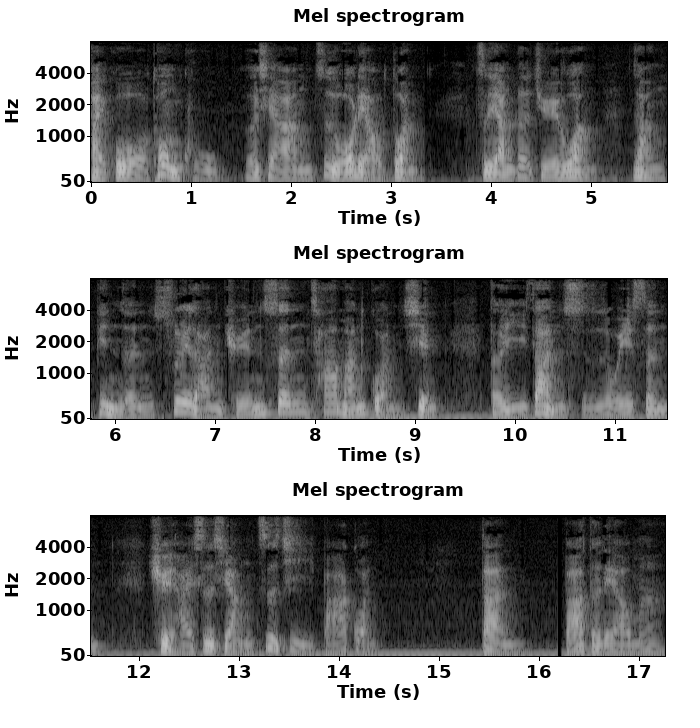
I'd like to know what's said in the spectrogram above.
太过痛苦而想自我了断，这样的绝望让病人虽然全身插满管线。得以暂时维生，却还是想自己拔管，但拔得了吗？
